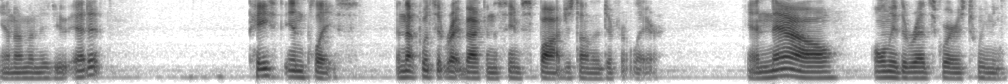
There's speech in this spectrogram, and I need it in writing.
and I'm going to do Edit, Paste in Place. And that puts it right back in the same spot, just on a different layer. And now only the red square is tweening.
